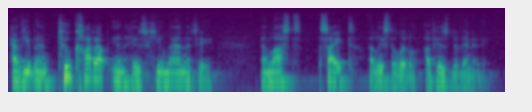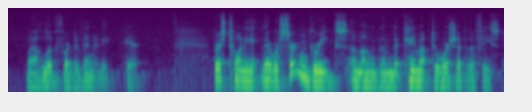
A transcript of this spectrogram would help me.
Have you been too caught up in his humanity and lost sight, at least a little, of his divinity? Well, look for divinity here. Verse 20 There were certain Greeks among them that came up to worship at the feast.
